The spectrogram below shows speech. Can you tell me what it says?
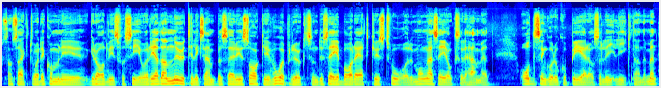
som sagt var, det kommer ni gradvis få se. Och redan nu till exempel så är det ju saker i vår produkt som du säger bara ett kryss två. Många säger också det här med att oddsen går att kopiera och så liknande. Men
